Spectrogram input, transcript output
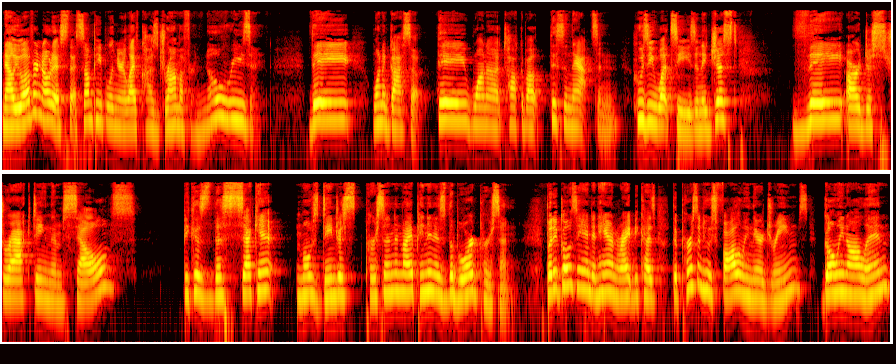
Now, you ever notice that some people in your life cause drama for no reason? They want to gossip, they want to talk about this and that's and who's he and they just, they are distracting themselves because the second most dangerous person, in my opinion, is the bored person. But it goes hand in hand, right? Because the person who's following their dreams, going all in,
